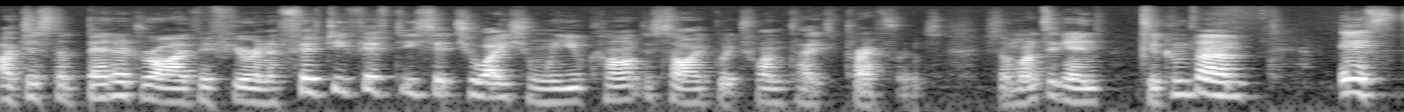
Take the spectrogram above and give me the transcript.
are just a better drive if you're in a 50-50 situation where you can't decide which one takes preference. So once again, to confirm, if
